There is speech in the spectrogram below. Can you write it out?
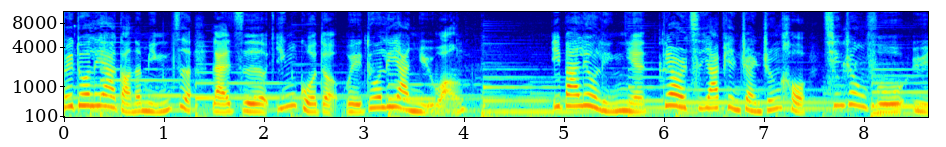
维多利亚港的名字来自英国的维多利亚女王。一八六零年，第二次鸦片战争后，清政府与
